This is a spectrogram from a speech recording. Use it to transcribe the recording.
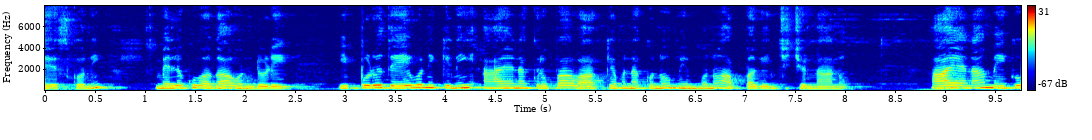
చేసుకొని మెలకువగా ఉండుడి. ఇప్పుడు దేవునికిని ఆయన కృపా వాక్యమునకును మిమ్మును అప్పగించుచున్నాను. ఆయన మీకు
